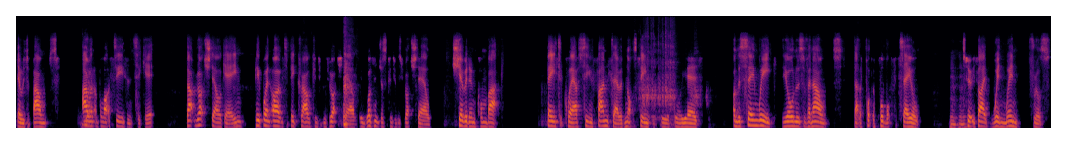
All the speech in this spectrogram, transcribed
there was a bounce. I Yeah. went and bought a season ticket. That Rochdale game, people went, "Oh, it's a big crowd because it was Rochdale." it wasn't just because it was Rochdale. Sheridan come back basically I've seen fans there I've not seen for three or four years. On the same week, the owners have announced that they've put the club up for sale. Mhm. So it's like win-win for us.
